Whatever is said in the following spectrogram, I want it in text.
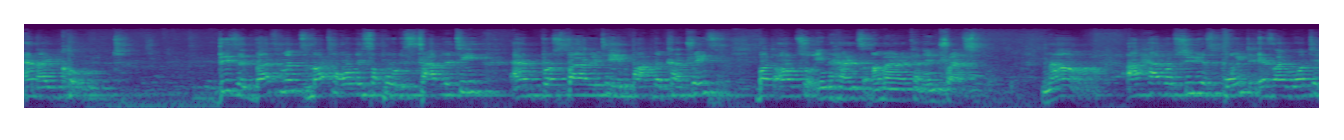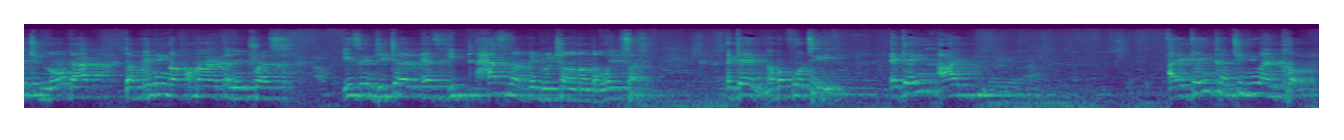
and I quote, these investments not only support stability and prosperity in partner countries, but also enhance American interests. Now, I have a serious point as I wanted to know that the meaning of American interest is in detail as it has not been returned on the website. Again, number 14. Again, I, I again continue and quote.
